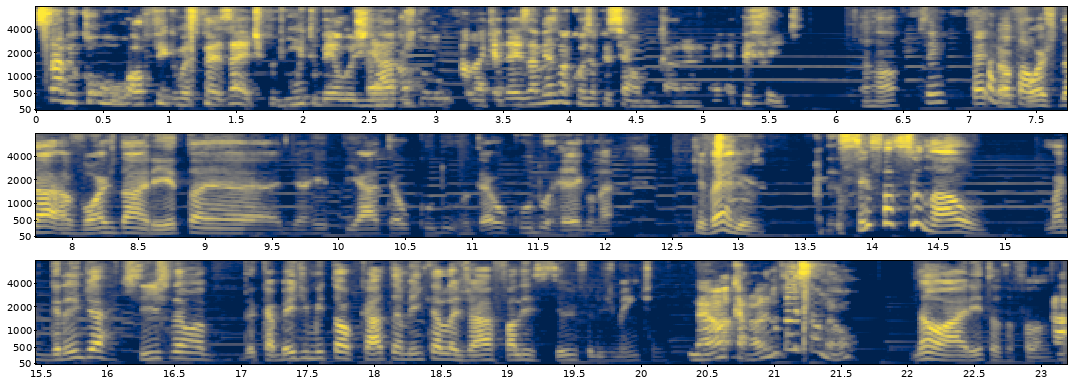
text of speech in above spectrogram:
sabe o All Figmas Pezé, tipo, de muito bem elogiado, Uhum. todo mundo falar que é 10, é a mesma coisa com esse álbum, cara. É, é perfeito. Aham, sim. É, Cara, a, voz da, a voz da Areta é de arrepiar até o cu do, até o cu do rego, né? Que, velho, sensacional. Uma grande artista. Uma... Acabei de me tocar também que ela já faleceu, infelizmente. né? Não, a Carol não faleceu, não. Não, a Areta eu tô falando. A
